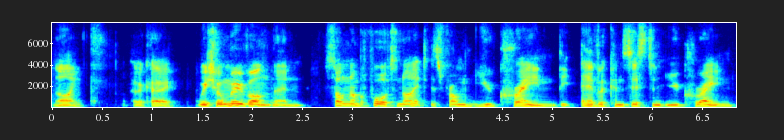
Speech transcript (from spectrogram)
Ninth. Okay. We shall move on then. Song number four tonight is from Ukraine, the ever consistent Ukraine.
